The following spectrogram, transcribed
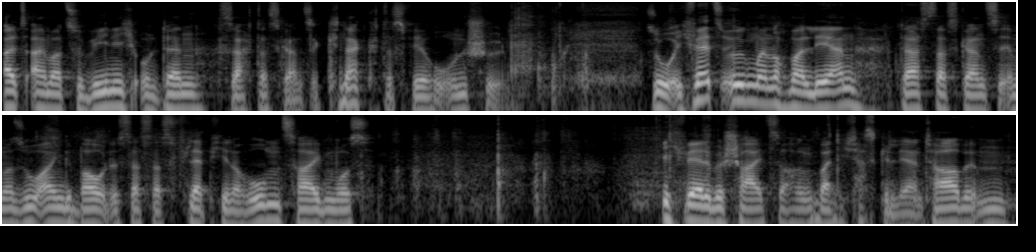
als einmal zu wenig und dann sagt das Ganze knack. Das wäre unschön. So, ich werde es irgendwann noch mal lernen, dass das Ganze immer so eingebaut ist, dass das Flap hier nach oben zeigen muss. Ich werde Bescheid sagen, weil ich das gelernt habe. Hm.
